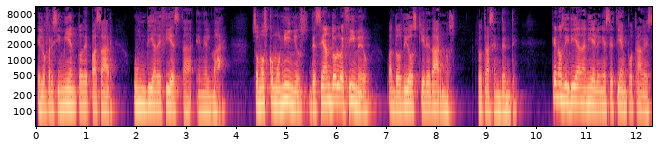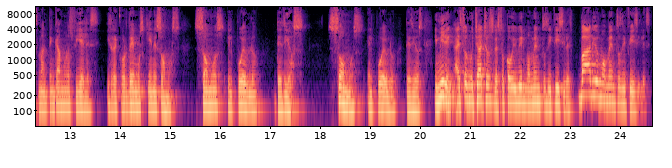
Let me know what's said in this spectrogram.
el ofrecimiento de pasar un día de fiesta en el mar. Somos como niños deseando lo efímero cuando Dios quiere darnos lo trascendente. ¿Qué nos diría Daniel en este tiempo otra vez? Mantengámonos fieles y recordemos quiénes somos. Somos el pueblo de Dios. Somos el pueblo de Dios. Y miren, a estos muchachos les tocó vivir momentos difíciles, varios momentos difíciles.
